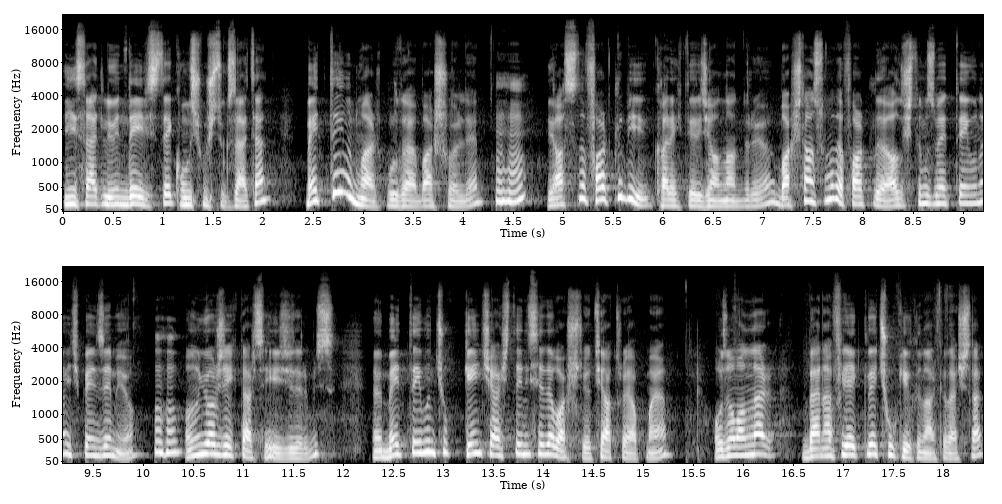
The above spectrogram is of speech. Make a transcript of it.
Inside Llewyn Davis'te konuşmuştuk zaten. Matt Damon var burada başrolde. E aslında farklı bir karakteri canlandırıyor. Baştan sona da farklı. Alıştığımız Matt Damon'a hiç benzemiyor. Onu görecekler seyircilerimiz. E, Matt Damon çok genç yaşta lisede başlıyor tiyatro yapmaya. O zamanlar Ben Affleck'le çok yakın arkadaşlar.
